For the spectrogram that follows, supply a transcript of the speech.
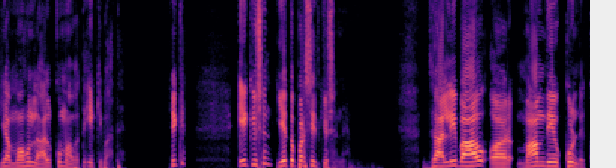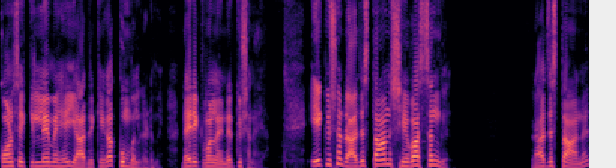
या मोहनलाल कुमावत। एक ही बात है, ठीक है? एक क्वेश्चन, ये तो प्रसिद्ध क्वेश्चन है। जालीबाव और मामदेव कुंड कौन से किले में है, याद रखिएगा, कुंभलगढ़ में। डायरेक्ट वन लाइनर क्वेश्चन आया। एक क्वेश्चन, राजस्थान सेवा संघ, राजस्थान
